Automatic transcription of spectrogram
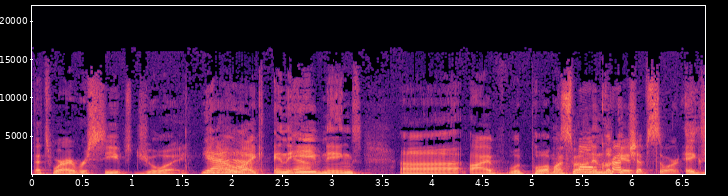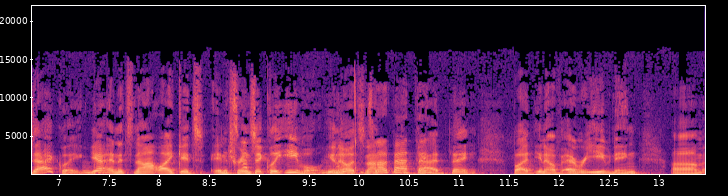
that's where i received joy you know like in the Yeah. evenings uh, i would pull up my A small phone and look crutch at of sorts. exactly yeah and it's not like it's intrinsically evil you know it's, It's not, not a bad thing. bad thing but you know if every evening um,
